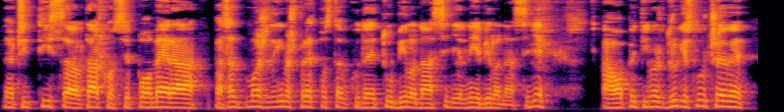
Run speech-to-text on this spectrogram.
znači Tisa, ali tako, se pomera, pa sad može da imaš pretpostavku da je tu bilo nasilje ili nije bilo nasilje, a opet imaš druge slučajeve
